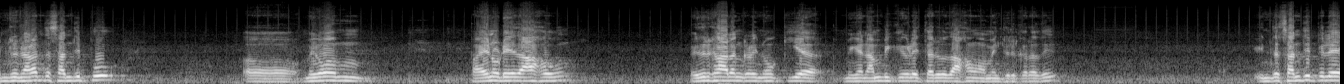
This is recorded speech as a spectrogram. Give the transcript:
இன்று நடந்த சந்திப்பு மிகவும் பயனுடையதாகவும் எதிர்காலங்களை நோக்கிய மிக நம்பிக்கைகளை தருவதாகவும் அமைந்திருக்கிறது. இந்த சந்திப்பிலே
